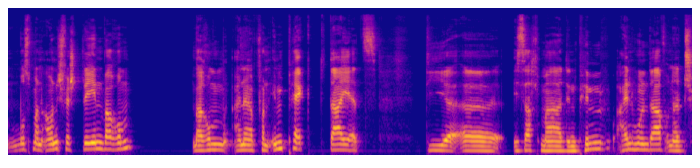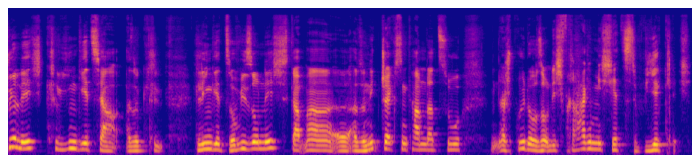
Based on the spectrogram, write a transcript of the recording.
Muss man auch nicht verstehen, warum. Warum einer von Impact da jetzt die, äh, ich sag mal, den Pin einholen darf. Und natürlich, clean geht's ja. Also clean geht sowieso nicht. Es gab mal, äh, also Nick Jackson kam dazu mit einer Sprühdose. Und ich frage mich jetzt wirklich,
